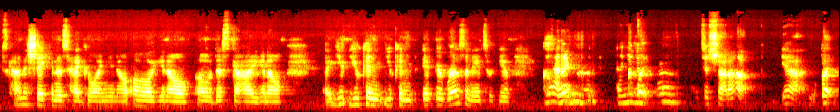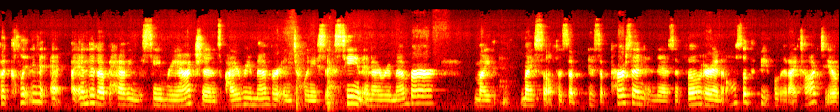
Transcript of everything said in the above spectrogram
He's kind of shaking his head, going, you know, oh, you know, oh, this guy, you know, you, you can, you can, it, it resonates with you. Yeah, and, and even to shut up yeah. But but Clinton ended up having the same reactions. I remember in 2016, and I remember my myself as a as a person and as a voter, and also the people that I talked to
